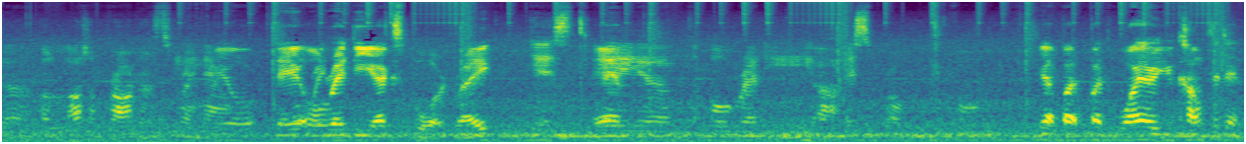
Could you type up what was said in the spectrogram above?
uh, a lot of products right now. They already export, right? Yes, they uh, already uh, export. Yeah, but but why are you confident?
